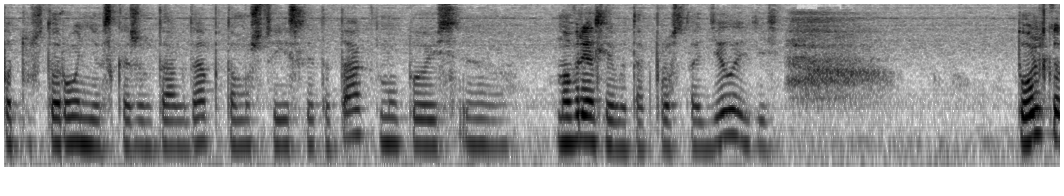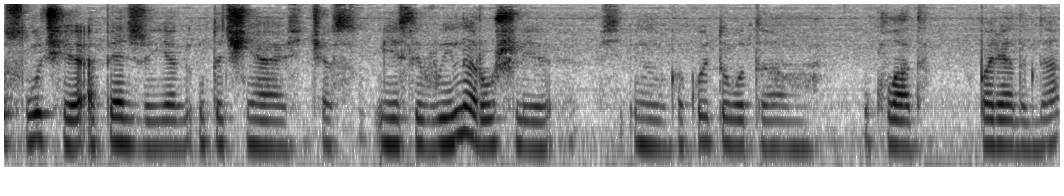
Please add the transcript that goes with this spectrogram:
потусторонним, скажем так, да, потому что если это так, ну, то есть, э, ну, вряд ли вы так просто отделаетесь. Только в случае, опять же, я уточняю сейчас, если вы нарушили ну, какой-то вот э, уклад, порядок, да,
